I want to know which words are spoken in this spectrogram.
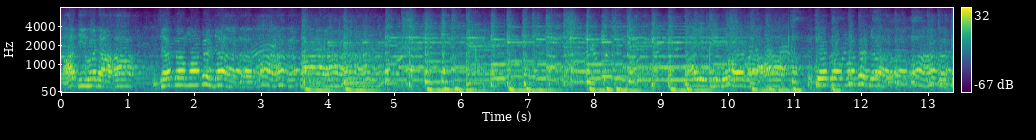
આ આદિવડા હા જગમગ જગમગ થાય જીવોના જગમગ જગમગ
